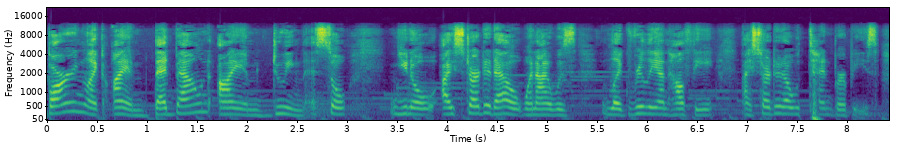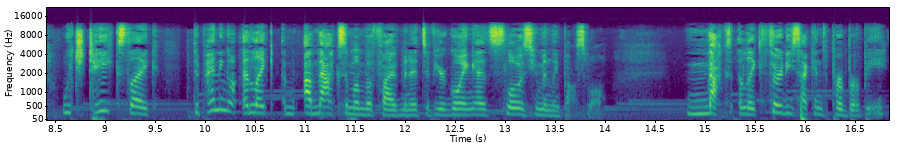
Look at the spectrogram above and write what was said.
barring like I am bedbound, I am doing this. So, you know, I started out when I was like really unhealthy. I started out with 10 burpees, which takes like depending on like a maximum of 5 minutes if you're going as slow as humanly possible. Max like 30 seconds per burpee.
